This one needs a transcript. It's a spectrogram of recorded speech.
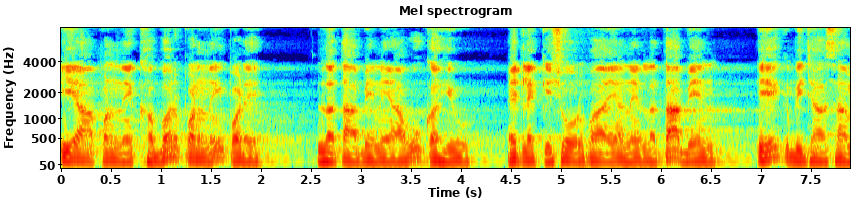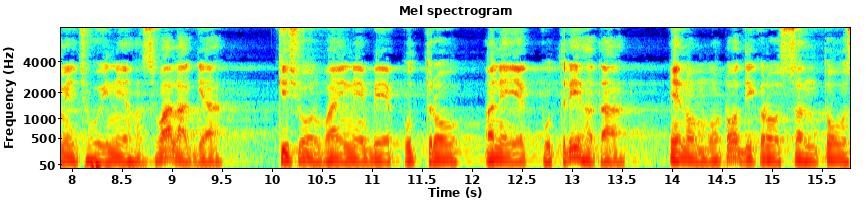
એ આપણને ખબર પણ નહીં પડે. લતાબેને આવું કહ્યું. એટલે કિશોરભાઈ અને લતાબેન એકબીજા સામે જોઈને હસવા લાગ્યા. કિશોરભાઈને બે પુત્રો અને એક પુત્રી હતા. એનો મોટો દીકરો સંતોષ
